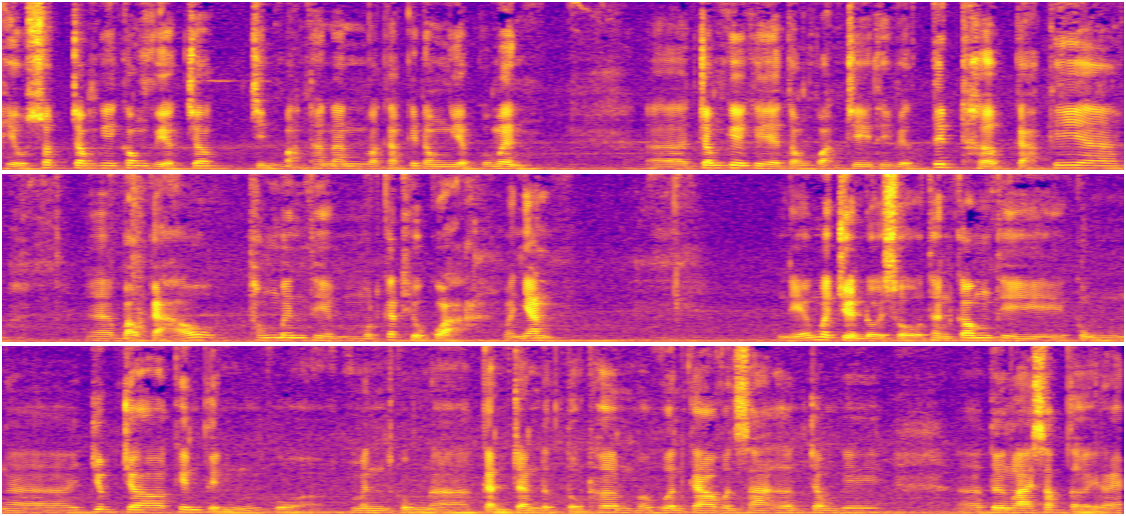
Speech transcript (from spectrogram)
hiệu suất trong cái công việc cho chính bản thân anh và các cái đồng nghiệp của mình ờ, trong cái, cái hệ thống quản trị thì việc tích hợp các cái À, báo cáo thông minh thì một cách hiệu quả và nhanh nếu mà chuyển đổi số thành công thì cũng à, giúp cho kim tính của mình cũng là cạnh tranh được tốt hơn và vươn cao vươn xa hơn trong cái à, tương lai sắp tới đây.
